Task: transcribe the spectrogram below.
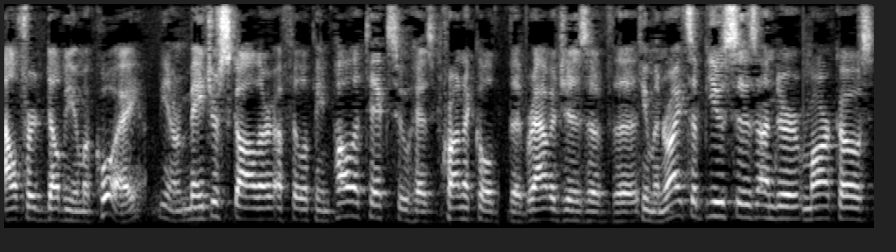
Alfred W. McCoy, you know, major scholar of Philippine politics who has chronicled the ravages of the human rights abuses under Marcos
